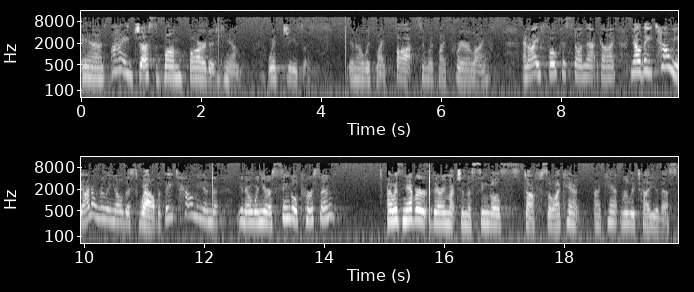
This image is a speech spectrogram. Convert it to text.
And I just bombarded him with Jesus, you know, with my thoughts and with my prayer life. And I focused on that guy. Now they tell me, I don't really know this well, but they tell me in the, you know, when you're a single person, I was never very much in the single stuff, so I can't, I can't really tell you this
